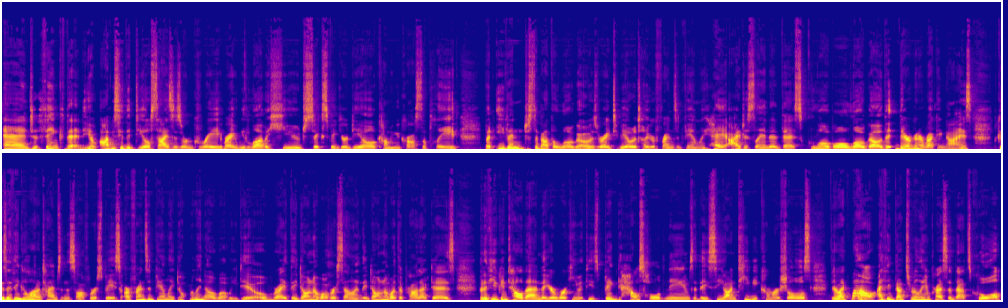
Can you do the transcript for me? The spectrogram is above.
And to think that, you know, obviously the deal sizes are great, right? We love a huge six figure deal coming across the plate. But even just about the logos, right? To be able to tell your friends and family, hey, I just landed this global logo that they're going to recognize. Because I think a lot of times in the software space, our friends and family don't really know what we do, right? They don't know what we're selling, they don't know what the product is but if you can tell them that you're working with these big household names that they see on TV commercials, they're like, wow, I think that's really impressive. That's cool.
